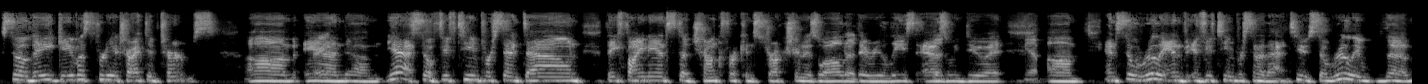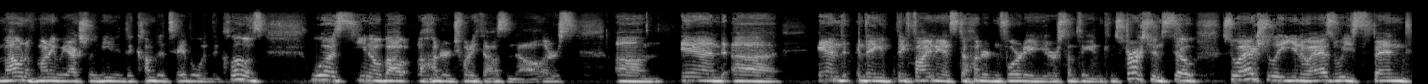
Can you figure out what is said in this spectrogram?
so they gave us pretty attractive terms um, and um, yeah, so 15% down. They financed a chunk for construction as well that they release as we do it. Yep. Um, and so really, and, and 15% of that too. So really, the amount of money we actually needed to come to the table with the close was, you know, about $120,000. Um, and, uh, and they they financed 140 or something in construction. So so actually, you know, as we spend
